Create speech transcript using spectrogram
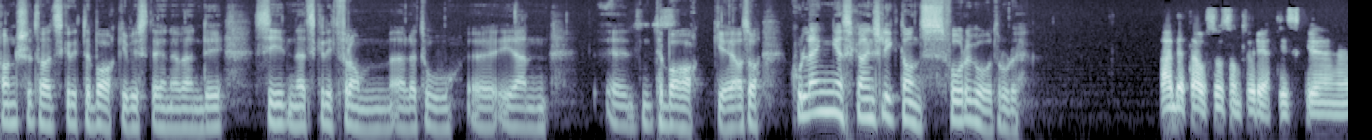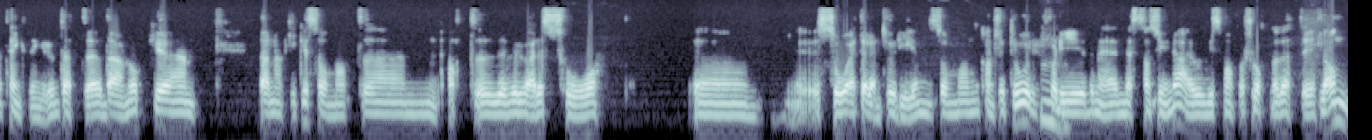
kanskje ta et skritt tilbake hvis det er nødvendig. Siden et skritt fram eller to uh, igjen. Uh, tilbake. Altså, hvor lenge skal en slik dans foregå, tror du? Nei, Dette er også sånn teoretisk tenkning rundt dette. Det er nok, det er nok ikke sånn at, at det vil være så så etter den teorien som man kanskje tror. Mm. Fordi det mest sannsynlige er jo hvis man får slått ned dette i et land,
